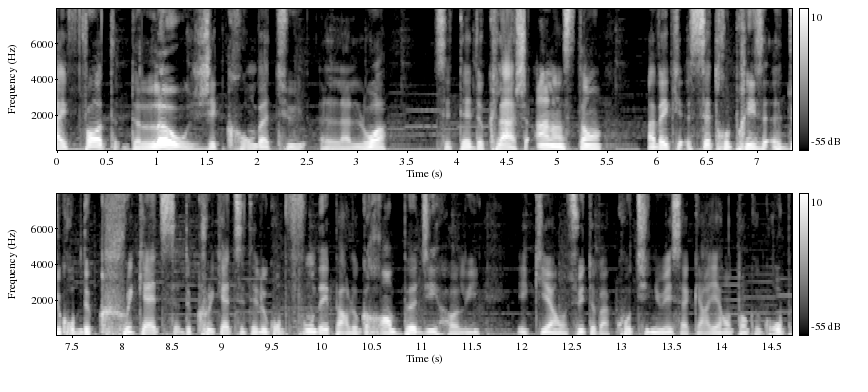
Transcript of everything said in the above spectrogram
I fought the law, j'ai combattu la loi. C'était The Clash à l'instant avec cette reprise du groupe The Crickets. The Crickets, c'était le groupe fondé par le grand Buddy Holly et qui a ensuite bah, continué sa carrière en tant que groupe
